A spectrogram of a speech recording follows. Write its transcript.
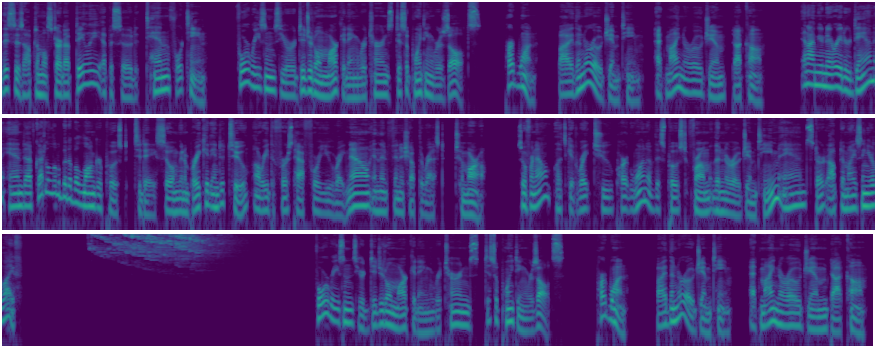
This is Optimal Startup Daily, episode 1014. Four Reasons Your Digital Marketing Returns Disappointing Results. Part 1 by the NeuroGym team at myneurogym.com. And I'm your narrator, Dan, and I've got a little bit of a longer post today, so I'm going to break it into two. I'll read the first half for you right now and then finish up the rest tomorrow. So for now, let's get right to part one of this post from the NeuroGym team and start optimizing your life. Four Reasons Your Digital Marketing Returns Disappointing Results. Part 1 by the NeuroGym team at myneurogym.com.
